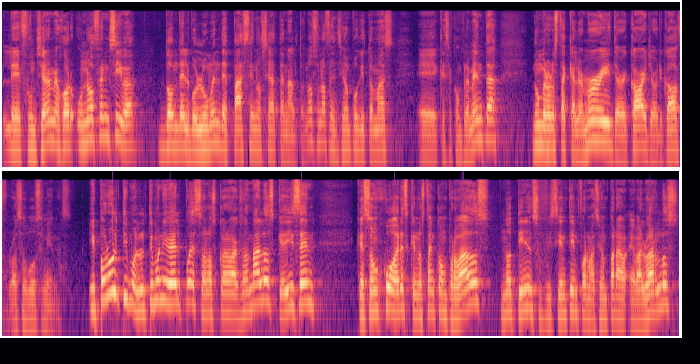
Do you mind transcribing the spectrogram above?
le funciona mejor una ofensiva donde el volumen de pase no sea tan alto, ¿no? Es una ofensiva un poquito más eh, que se complementa. Número uno está Kyler Murray, Derek Carr, Jared Goff, Russell Wilson y demás. Y por último, el último nivel, pues, son los quarterbacks más malos que dicen que son jugadores que no están comprobados, no tienen suficiente información para evaluarlos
